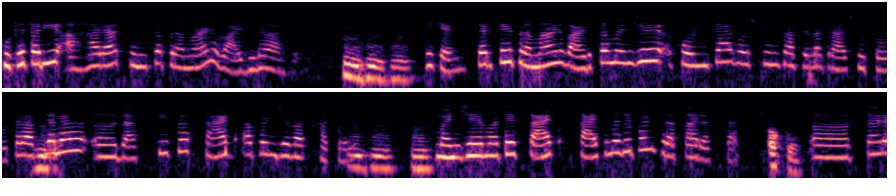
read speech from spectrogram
कुठेतरी आहारात तुमचं प्रमाण वाढलं आहे. ठीक आहे. तर ते प्रमाण वाढतं म्हणजे कोणत्या गोष्टींचा आपल्याला त्रास होतो? तर आपल्याला जास्तीचं फॅट आपण जेव्हा खातो. म्हणजे मग ते फॅट फॅटमध्ये पण प्रकार असतात. ओके. तर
